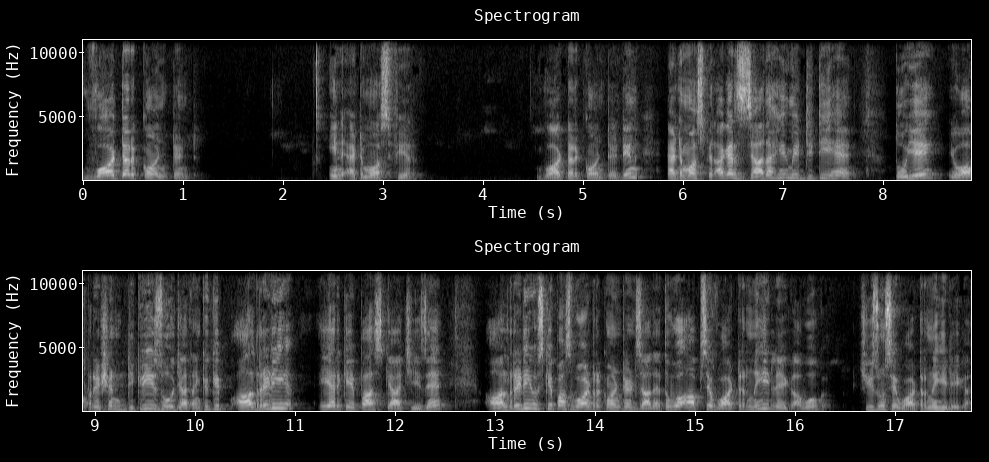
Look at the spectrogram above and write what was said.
Water content in atmosphere water content in atmosphere अगर ज़्यादा ह्यूमिडिटी है तो ये ऑपरेशन डिक्रीज हो जाता है, क्योंकि ऑलरेडी एयर के पास क्या चीज़ है? ऑलरेडी उसके पास वाटर कंटेंट ज़्यादा है तो वो आपसे वाटर नहीं लेगा, वो चीज़ों से वाटर नहीं लेगा।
